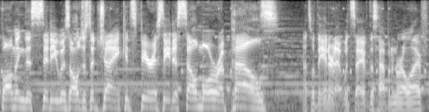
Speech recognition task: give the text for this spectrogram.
Bombing this city was all just a giant conspiracy to sell more repels. That's what the internet would say if this happened in real life.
